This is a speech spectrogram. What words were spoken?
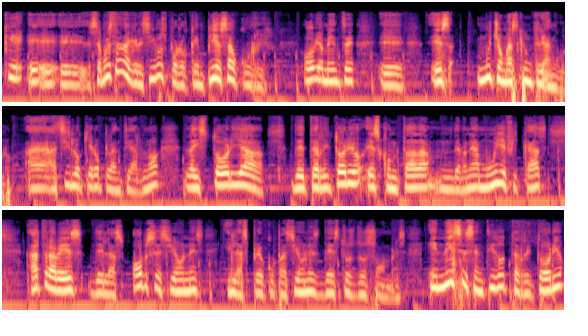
que eh, eh, eh, se muestran agresivos por lo que empieza a ocurrir. Obviamente es mucho más que un triángulo, así lo quiero plantear, ¿no? La historia de territorio es contada de manera muy eficaz a través de las obsesiones y las preocupaciones de estos dos hombres. En ese sentido, territorio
